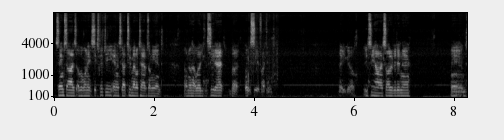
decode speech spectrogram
same size of a 18650, and it's got two metal tabs on the end. I don't know how well you can see that, but let me see if I can. There you go. You see how I soldered it in there? And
